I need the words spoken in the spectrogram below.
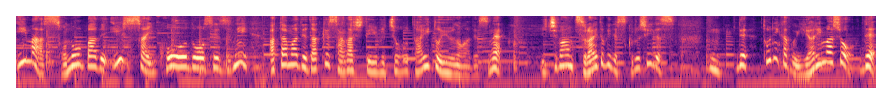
今その場で一切行動せずに頭でだけ探している状態というのがですね一番辛い時です苦しいです、うん、でとにかくやりましょうで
